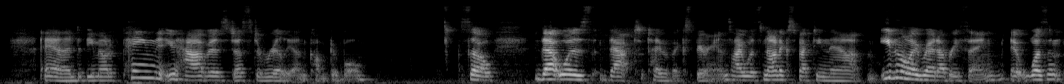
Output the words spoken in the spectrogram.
and the amount of pain that you have is just really uncomfortable. So that was that type of experience. I was not expecting that. Even though I read everything, it wasn't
